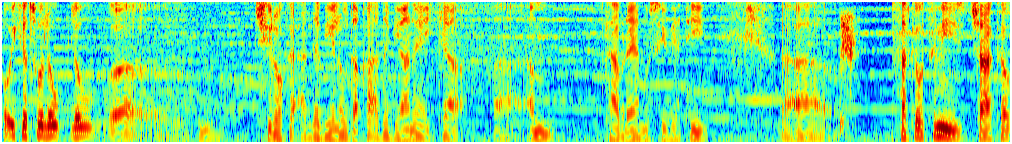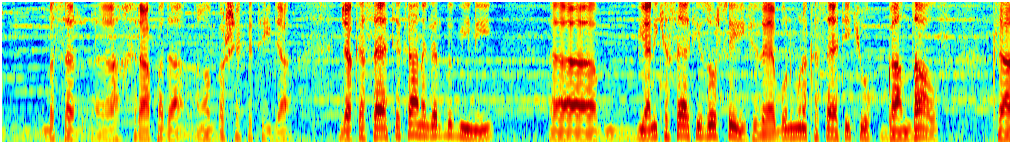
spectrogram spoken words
ئەوەی کە تۆ لەو لەو چیرۆکە ئەدەبیە لەو دەق ئەدەبیانەیە کە ئەم کابرایان نووسیویەتی سەرکەوتنی چاکە بەسەر خراپەدا ئەمە بەشێکە تێیدا جا کەسایەتەکان ئەگەر ببینی بیانی کەسایەتی زۆر سەیری تێدایە بۆ منە کەسایەتێکی وەکو گانداڵف کە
